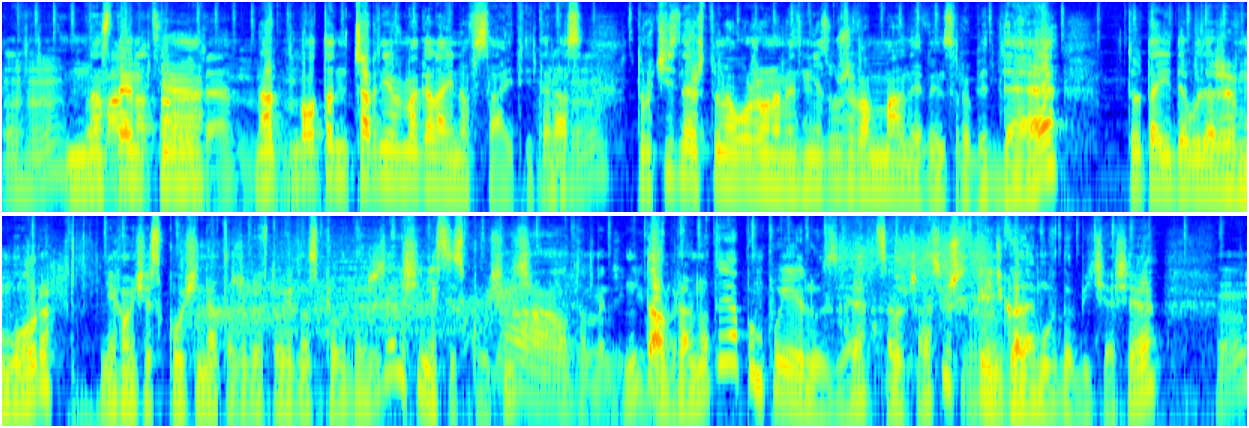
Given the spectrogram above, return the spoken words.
mhm. Następnie, Na cały ten. na, Mhm. bo ten czar nie wymaga line of sight. I teraz trucizna już tu nałożona, więc nie zużywam many, więc robię D. Tutaj idę, uderzę w mur. Niech on się skusi na to, żeby w tą jednostkę uderzyć, ale się nie chce skusić. A, on tam będzie No ginął. dobra, no to ja pompuję iluzję cały czas. Już jest pięć golemów do bicia się. Mhm.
